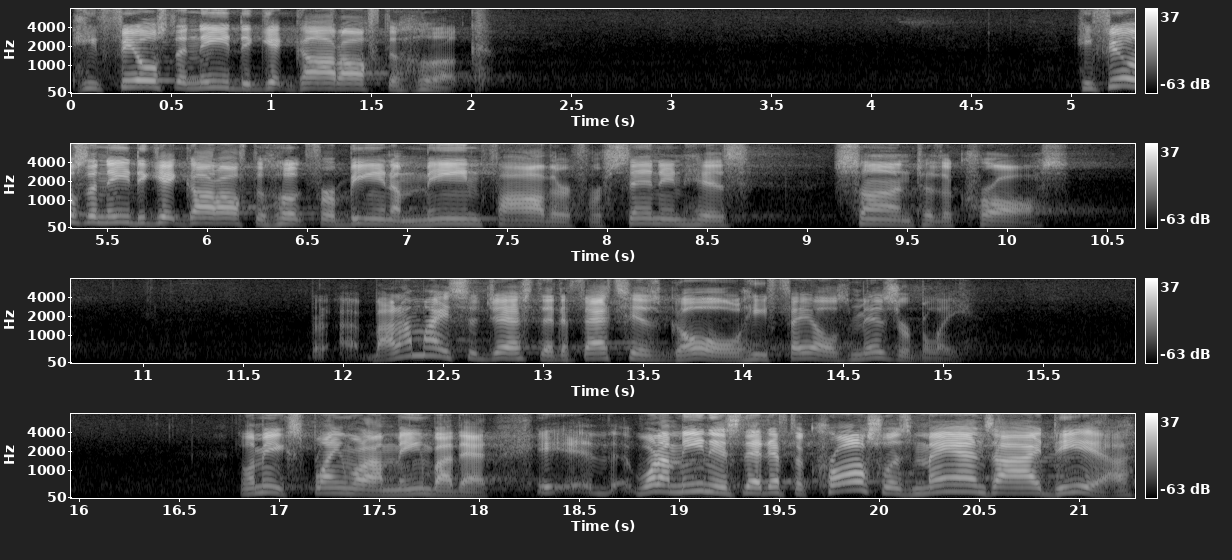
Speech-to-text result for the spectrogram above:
he feels the need to get God off the hook. He feels the need to get God off the hook for being a mean father, for sending his son to the cross. But, I might suggest that if that's his goal, he fails miserably. Let me explain what I mean by that. what I mean is that if the cross was man's idea,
